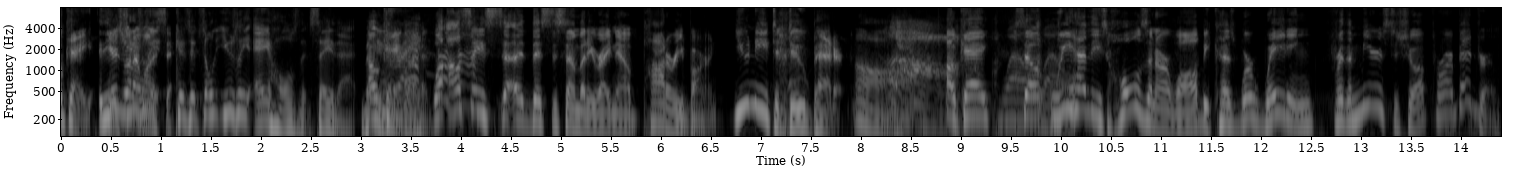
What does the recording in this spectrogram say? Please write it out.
okay? Here's what I want to say. because it's usually a holes that say that. But Okay, anyway, go well, I'll say uh, this to somebody right now: Pottery Barn, you need to do better. Okay, Well, so well. we have these holes in our wall because we're waiting for the mirrors to show up for our bedroom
